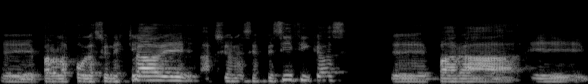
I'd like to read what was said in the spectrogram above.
eh, para las poblaciones clave, acciones específicas, eh, para eh,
